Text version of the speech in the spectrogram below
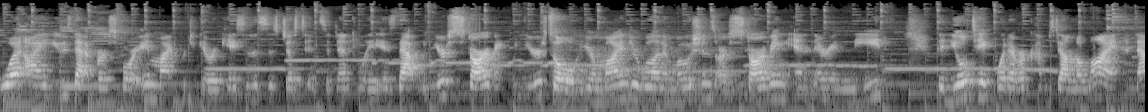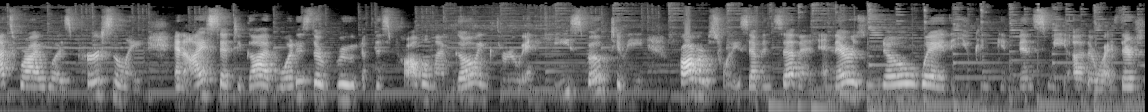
what I use that verse for in my particular case, and this is just incidentally, is that when you're starving, when your soul, your mind, your will, and emotions are starving and they're in need, then you'll take whatever comes down the line. And that's where I was personally. And I said to God, What is the root of this problem I'm going through? And He spoke to me, Proverbs 27 7. And there is no way that you can convince me otherwise. There's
